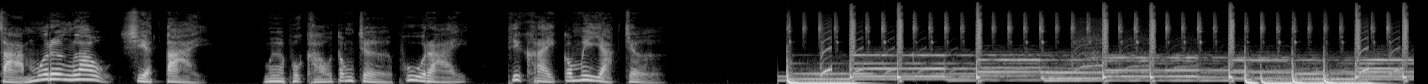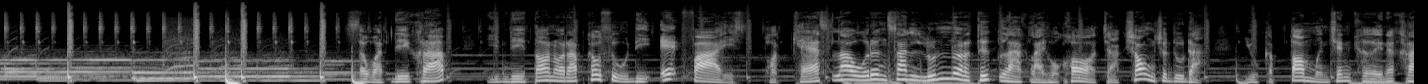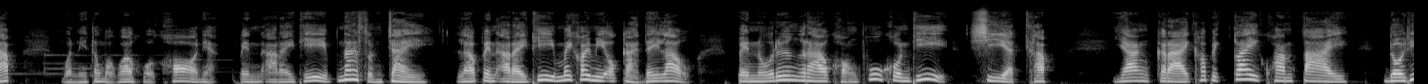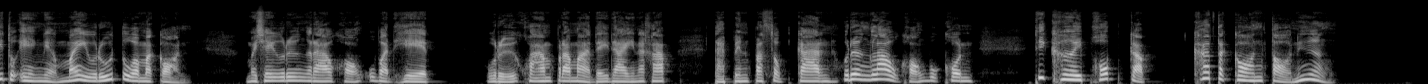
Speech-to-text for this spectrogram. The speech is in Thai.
สามเรื่องเล่าเฉียดตาย เมื่อพวกเขาต้องเจอผู้ร้ายที่ใครก็ไม่อยากเจอ สวัสดีครับ ยินดีต้อนรับเข้าสู่ The e Files Podcast เล่าเรื่องสั้นลุ้นระทึกหลากหลายหัวข้อจากช่องชนดูดะ อยู่กับต้อมเหมือนเช่นเคยนะครับ วันนี้ต้องบอกว่าหัวข้อเนี่ยเป็นอะไรที่น่าสนใจ แล้วเป็นอะไรที่ไม่ค่อยมีโอกาสได้เล่า เป็นเรื่องราวของผู้คนที่เฉียดครับ ย่างกลายเข้าไปใกล้ความตาย โดยที่ตัวเองเนี่ยไม่รู้ตัวมาก่อน ไม่ใช่เรื่องราวของอุบัติเหตุ หรือความประมาทใด ๆนะครับ แต่เป็นประสบการณ์เรื่องเล่าของบุคคล ที่เคยพบกับฆาตกรต่อเนื่อง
